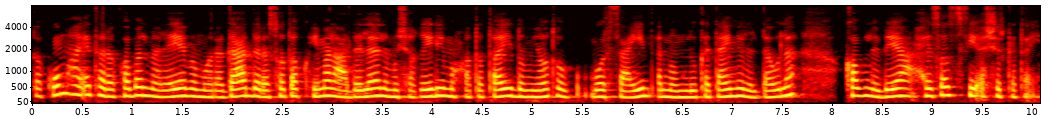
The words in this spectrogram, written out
تقوم هيئة الرقابة المالية بمراجعة دراسات القيمة العادلة لمشغلي محطتي دمياط وبورسعيد المملوكتين للدولة قبل بيع حصص في الشركتين.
